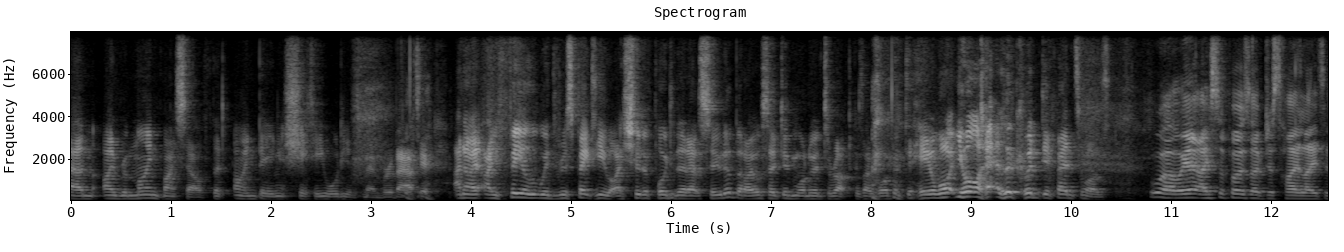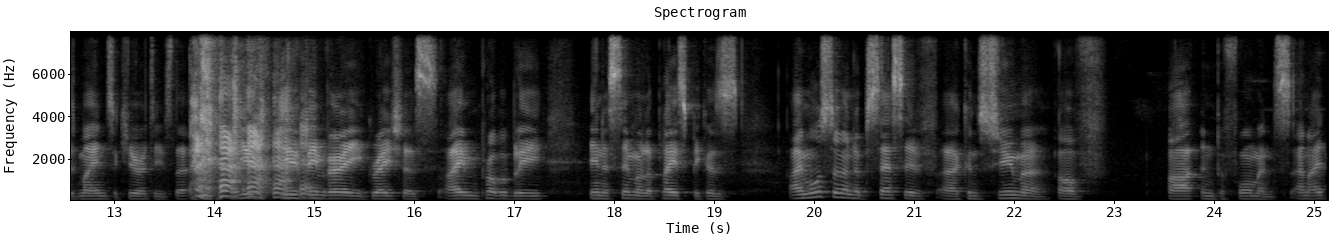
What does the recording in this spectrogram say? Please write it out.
um, I remind myself that I'm being a shitty audience member about it. And I, I feel, with respect to you, I should have pointed that out sooner, but I also didn't want to interrupt because I wanted to hear what your eloquent defence was. Well, yeah, I suppose I've just highlighted my insecurities there. you've, you've been very gracious. I'm probably in a similar place because I'm also an obsessive uh, consumer of art and performance, and I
